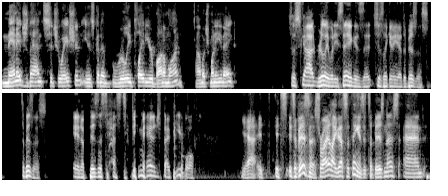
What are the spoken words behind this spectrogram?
manage that situation is going to really play to your bottom line, how much money you make. So, Scott, really what he's saying is that it's just like any other business. It's a business, and a business has to be managed by people. Yeah, it, it's it's a business, right? Like that's the thing is it's a business, and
